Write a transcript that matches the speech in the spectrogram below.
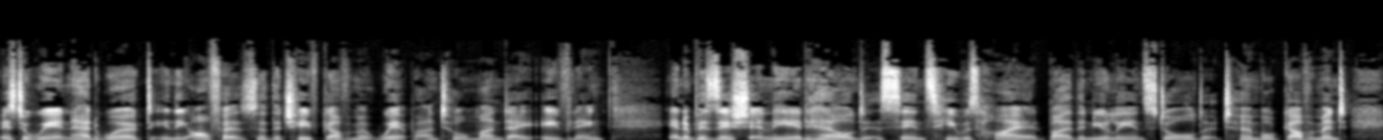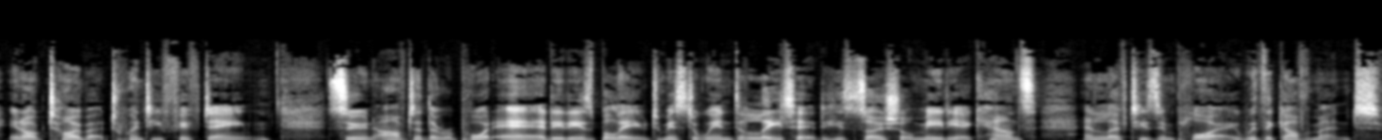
Mr. Wynne had worked in the office of the Chief Government Whip until Monday evening, in a position he had held since he was hired by the newly installed Turnbull government in October 2015. Soon after the report aired, it is believed Mr. Wynne deleted his social media accounts and left his employ with the government.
